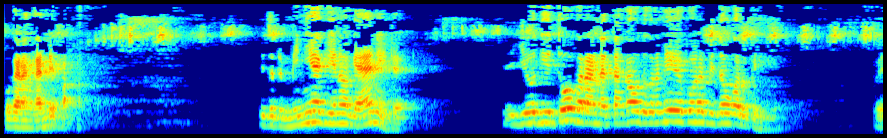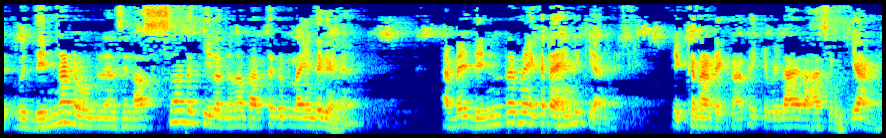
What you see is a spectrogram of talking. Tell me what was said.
ඔය ගණන් ගන්න එපා. ඒකට මිනිහා කියනවා ගෑණිට. යෝධිය තෝ කරන්නේ නැත්නම් කවුද කරන්නේ? මේක කරපි තෝ කරපි ඔය දෙන්නට බුදුදන්සේ ලස්සනට කියලා දෙන පැත්තකටලා ඉඳගෙන හැබැයි දෙන්නම එකට ඇහෙන්නේ කියන්නේ. එක්කනට එක්කනට එක වෙලාවේ රහසින් කියන්නේ.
